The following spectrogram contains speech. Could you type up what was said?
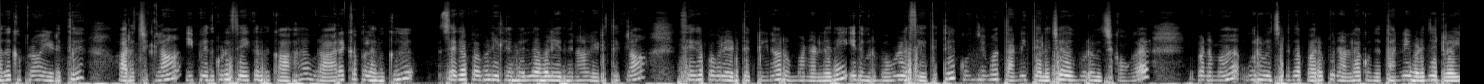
அதுக்கப்புறம் எடுத்து அரைச்சிக்கலாம். இப்போ இது கூட சேர்க்கறதுக்காக ஒரு அரைக்கப் அளவுக்கு சிகப்பவள் இல்லை வெள்ளவல் எது வேணாலும் எடுத்துக்கலாம். சிகப்பவள் எடுத்துக்கிட்டிங்கன்னா ரொம்ப நல்லது. இதை ஒரு பவுலில் சேர்த்துட்டு கொஞ்சமாக தண்ணி தெளித்து அதை ஊற வச்சுக்கோங்க. இப்போ நம்ம ஊற வச்சுருந்த பருப்பு நல்லா கொஞ்சம் தண்ணி வடிஞ்சு ட்ரை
